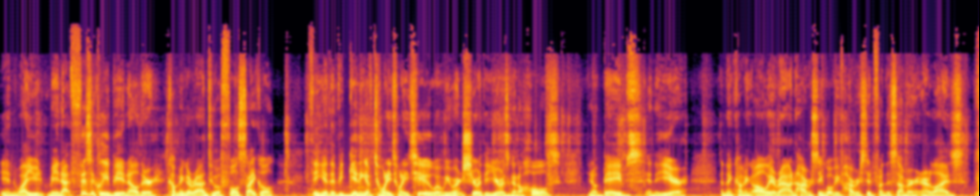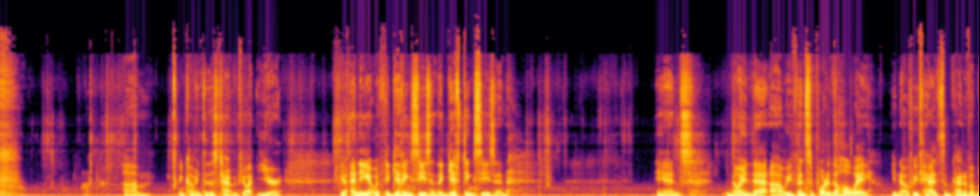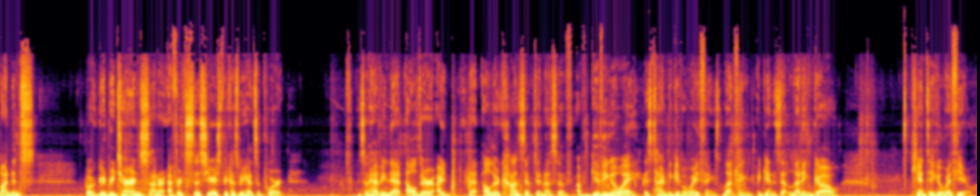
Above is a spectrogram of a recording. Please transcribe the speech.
in why you may not physically be an elder, coming around to a full cycle, thinking at the beginning of 2022 when we weren't sure what the year was going to hold, you know, babes in the year, and then coming all the way around, harvesting what we've harvested from the summer in our lives, um, and coming to this time of year, you know, ending it with the giving season, the gifting season, and knowing that uh, we've been supported the whole way you know, if we've had some kind of abundance or good returns on our efforts this year, it's because we had support. And so having that elder, I, that elder concept in us of, of giving away, it's time to give away things. Let things, again, it's that letting go. Can't take it with you.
